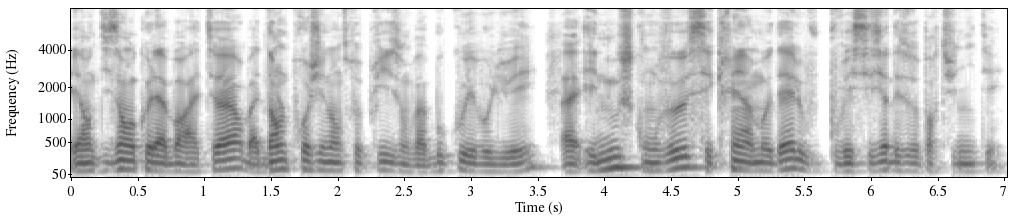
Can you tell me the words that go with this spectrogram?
Et en disant aux collaborateurs, bah, dans le projet d'entreprise, on va beaucoup évoluer. euh, et nous, ce qu'on veut, c'est créer un modèle où vous pouvez saisir des opportunités.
